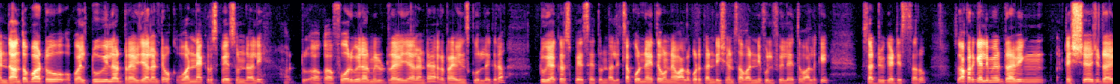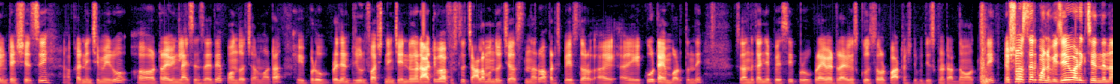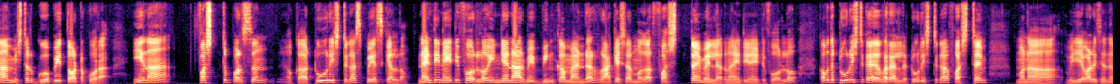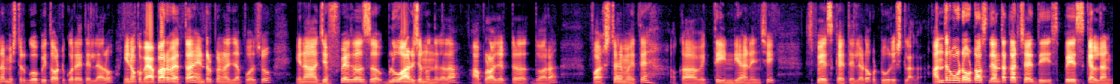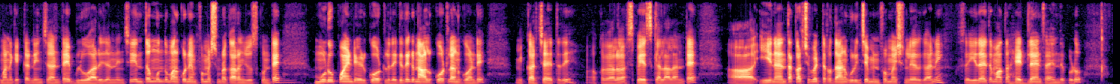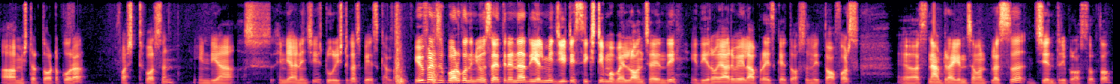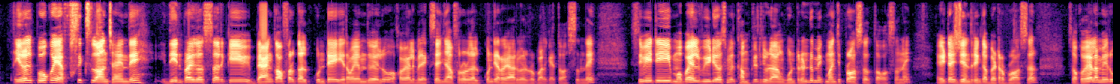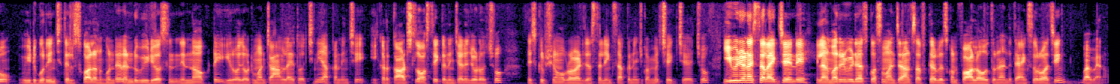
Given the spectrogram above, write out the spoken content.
అండ్ దాంతోపాటు ఒకవేళ టూ వీలర్ డ్రైవ్ చేయాలంటే ఒక వన్ ఎకర్ స్పేస్ ఉండాలి. ఒక ఫోర్ వీలర్ మీరు డ్రైవ్ చేయాలంటే అక్కడ డ్రైవింగ్ స్కూల్ దగ్గర. టూ ఎకర్ స్పేస్ అయితే ఉండాలి. ఇట్లా కొన్ని అయితే ఉన్నాయి వాళ్ళకి కూడా కండిషన్స్ అవన్నీ ఫుల్ఫిల్ అయితే వాళ్ళకి సర్టిఫికేట్ ఇస్తారు. సో అక్కడికి వెళ్ళి మీరు డ్రైవింగ్ టెస్ట్ చేసి డ్రైవింగ్ టెస్ట్ చేసి అక్కడి నుంచి మీరు డ్రైవింగ్ లైసెన్స్ అయితే పొందొచ్చు అనమాట ఇప్పుడు ప్రజెంట్ జూన్ ఫస్ట్ నుంచి ఎందుకంటే ఆర్టీఓ ఆఫీస్లో చాలామంది వచ్చేస్తున్నారు అక్కడ స్పేస్ దొరక ఎక్కువ టైం పడుతుంది. సో అందుకని చెప్పేసి ఇప్పుడు ప్రైవేట్ డ్రైవింగ్ స్కూల్స్తో కూడా పార్ట్నర్షిప్ తీసుకున్నట్టు అర్థమవుతుంది. నెక్స్ట్ వచ్చేసరికి మన విజయవాడకి చెందిన మిస్టర్ గోపి తోటకూర. ఈయన ఫస్ట్ పర్సన్ ఒక టూరిస్ట్గా స్పేస్కి వెళ్ళడం నైన్టీన్ ఎయిటీ ఫోర్లో Indian army wing commander Rakesh Sharma గారు ఫస్ట్ టైం వెళ్ళారు నైన్టీన్ ఎయిటీ ఫోర్లో. కాకపోతే టూరిస్ట్గా ఎవరు వెళ్ళారు టూరిస్ట్గా ఫస్ట్ టైం మన విజయవాడకి చెందిన మిస్టర్ గోపి తోటకూర అయితే వెళ్ళారు. ఈయన ఒక వ్యాపారవేత్త ఎంటర్ప్రినర్ అని చెప్పవచ్చు ఈయన జెఫ్ పేజర్స్ బ్లూ ఆరిజిన్ ఉంది కదా ఆ ప్రాజెక్ట్ ద్వారా. ఫస్ట్ టైం అయితే ఒక వ్యక్తి ఇండియా నుంచి స్పేస్కి అయితే వెళ్ళాడు ఒక టూరిస్ట్ లాగా. అందరికి ఒక డౌట్ వస్తుంది ఎంత ఖర్చు అయింది స్పేస్కి వెళ్ళడానికి మనకి ఎక్కడి నుంచి అంటే బ్లూ ఆరిజన్ నుంచి. ఇంతకుముందు మనకున్న ఇన్ఫర్మేషన్ ప్రకారం చూసుకుంటే మూడు పాయింట్ ఏడు కోట్లు దగ్గర దగ్గర నాలుగు కోట్లు అనుకోండి మీకు ఖర్చు అవుతుంది ఒకవేళ స్పేస్కి వెళ్ళాలంటే ఈయన ఎంత ఖర్చు పెట్టారో దాని గురించి ఏం ఇన్ఫర్మేషన్ లేదు కానీ సో ఇదైతే మాత్రం హెడ్లైన్స్ అయింది ఇప్పుడు. మిస్టర్ తోటకూర ఫస్ట్ పర్సన్ ఇండియా ఇండియా నుంచి టూరిస్ట్గా స్పేస్కి వెళ్దాం. ఈ ఫ్రెండ్స్ ఇప్పుడు కొన్ని న్యూస్ అయితే నిన్న Realme GT sixty mobile launch అయింది. ఇది ఇరవై ఆరు వేల ఆ ప్రైస్కి అయితే వస్తుంది with offers Snapdragon seven plus gen three ప్రాసెసర్తో ఈరోజు పోకో ఎఫ్ సిక్స్ లాంచ్ అయింది. దీని ప్రైస్ వచ్చేసరికి బ్యాంక్ ఆఫర్ కలుపుకుంటే ఇరవై ఎనిమిది వేలు. ఒకవేళ మీరు ఎక్స్చేంజ్ ఆఫర్ కలుపుకుంటే ఇరవై ఆరు వేల రూపాయలకి అయితే వస్తుంది. సివిటీ మొబైల్ వీడియోస్ మీరు కంప్లీట్ చూడాలనుకుంటే రెండు మీకు మంచి ప్రాసెసర్తో వస్తున్నాయి. ఎయిట్ జెన్ త్రీ ఇంకా బెటర్ ప్రాసెసర్ సో ఒకవేళ మీరు వీటి గురించి తెలుసుకోవాలనుకుంటే రెండు వీడియోస్ నిన్న ఒకటి ఈరోజు ఒకటి మన ఛానల్ అయితే వచ్చినాయి. అక్కడ నుంచి ఇక్కడ కార్డ్స్లో వస్తే ఇక్కడ నుంచి అయినా చూడొచ్చు. డిస్క్రిప్షన్లో ప్రొవైడ్ చేస్తే లింక్స్ అక్కడ నుంచి కూడా మీరు చెక్ చేయొచ్చు. ఈ వీడియో నచ్చితే లైక్ చేయండి. ఇలా మరిన్ని వీడియోస్ కోసం మన ఛానల్ సబ్స్క్రైబ్ చేసుకొని follow అవుతుండండి. Thanks for watching bye bye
